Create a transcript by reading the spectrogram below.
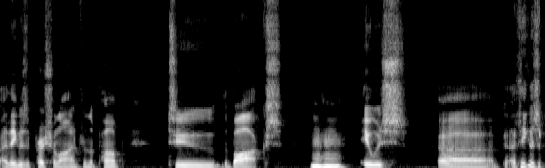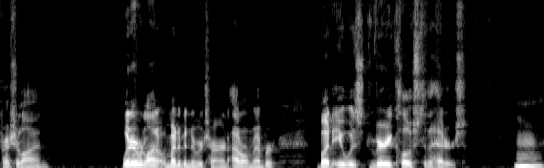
I think it was a pressure line from the pump to the box. Mm-hmm. It was uh, I think it was a pressure line, whatever line it might have been a return. I don't remember, but it was very close to the headers, mm.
